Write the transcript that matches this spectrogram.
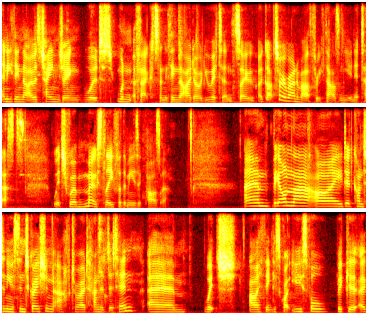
anything that I was changing would, wouldn't affect anything that I'd already written. So I got to around about 3,000 unit tests, which were mostly for the music parser. Um, beyond that, I did continuous integration after I'd handed it in. Um, which I think is quite useful because uh,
